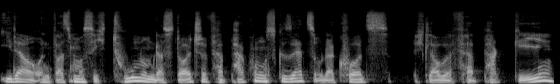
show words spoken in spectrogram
Ida, und was muss ich tun, um das deutsche Verpackungsgesetz oder kurz, ich glaube, Verpack G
